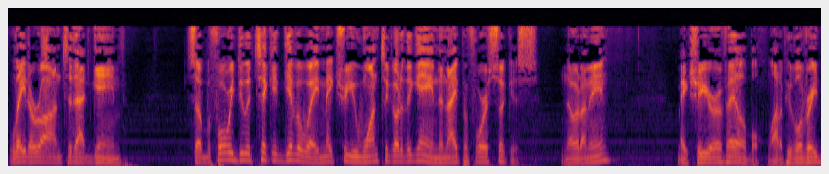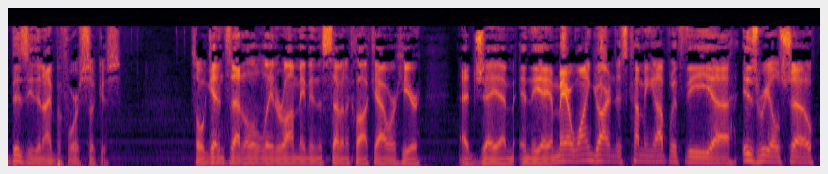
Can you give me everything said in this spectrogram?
later on to that game. So before we do a ticket giveaway, make sure you want to go to the game the night before Sukkot. Know what I mean? Make sure you're available. A lot of people are very busy the night before Sukkot. So we'll get into that a little later on, maybe in the seven o'clock hour here at JM in the AM. Meir Weingarten is coming up with the uh, Israel show.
